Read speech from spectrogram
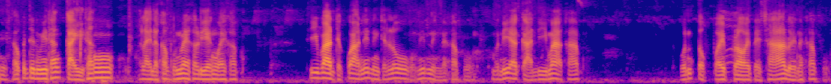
นี่ครับก็จะมีทั้งไก่ทั้งอะไรนะครับคุณแม่เขาเลี้ยงไว้ครับ ที่บ้านจะกว้างนิดหนึ่งจะโล่งนิดหนึ่งนะครับผมวันนี้อากาศดีมากครับฝนตกปล่อยๆแต่เช้าเลยนะครับผม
